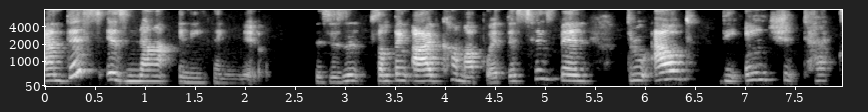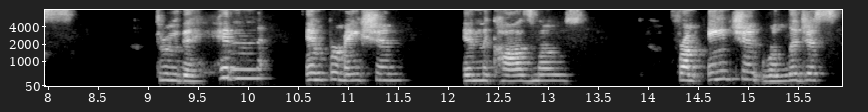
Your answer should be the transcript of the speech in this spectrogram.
And this is not anything new. This isn't something I've come up with. This has been throughout the ancient texts, through the hidden information in the cosmos, from ancient religious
